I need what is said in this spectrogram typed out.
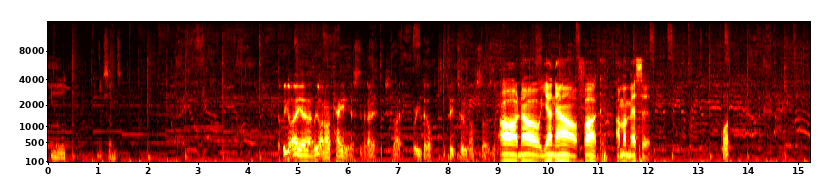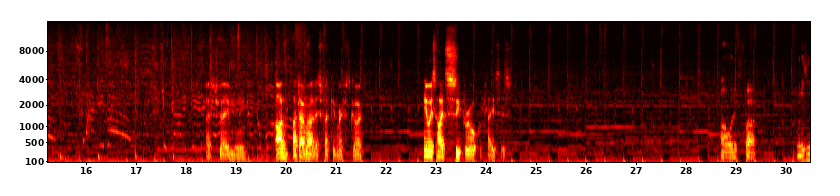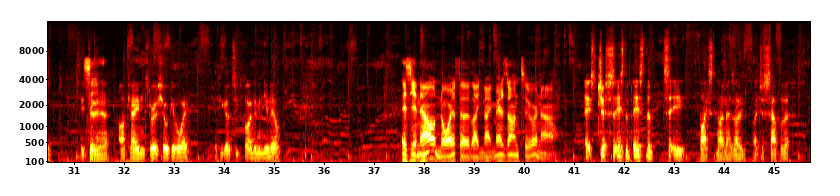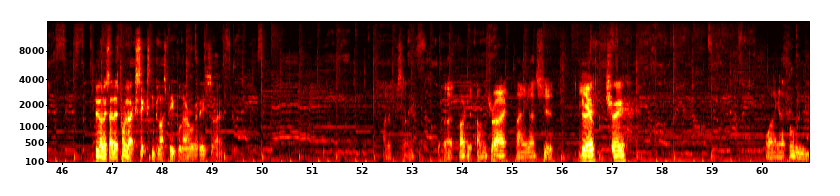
Mm, makes sense. We got a uh, we got an arcane yesterday, which is like three bill between two of. So like, Oh no, yeah now, fuck. I'ma miss it. what? That's shame me. I'm, I don't like this fucking Rift guy. He always hides super awkward places. Oh wait, fuck. What is it? He's See- doing an arcane spirit shield giveaway. If you go to find him in your nil. Is you now north of like Nightmare Zone too or no? It's just it's the it's the city by Nightmare Zone, like just south of it. To be honest, though, there's probably like 60 plus people there already. So Hundred percent. But fuck it, I'm gonna try. I ain't got shit. You? true. What I got to lose?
